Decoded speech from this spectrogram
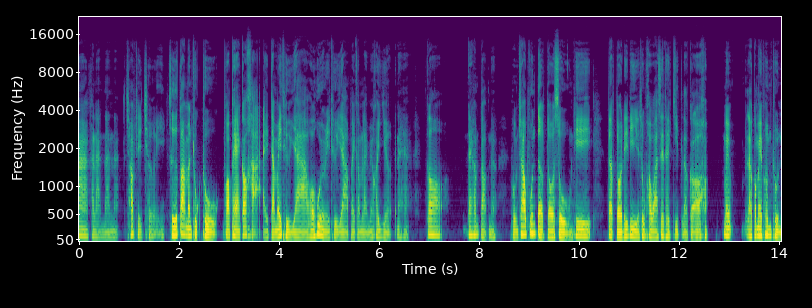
มากขนาดนั้นอะชอบเฉยๆ ซื้อตอนมันถูกๆ พอแพงก็ขาย แต่ไม่ถือยาว เพราะหุ้นแบบนี้ถือยาวไปกำไรไม่ค่อยเยอะนะฮะ ก็ได้คำตอบเนะ ผมชอบหุ้นเติบโตสูงที่เติบโตได้ดีในทุกภาวะเศรษฐกิจแล้วก็ไม่แล้วก็ไม่เพิ่มทุน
